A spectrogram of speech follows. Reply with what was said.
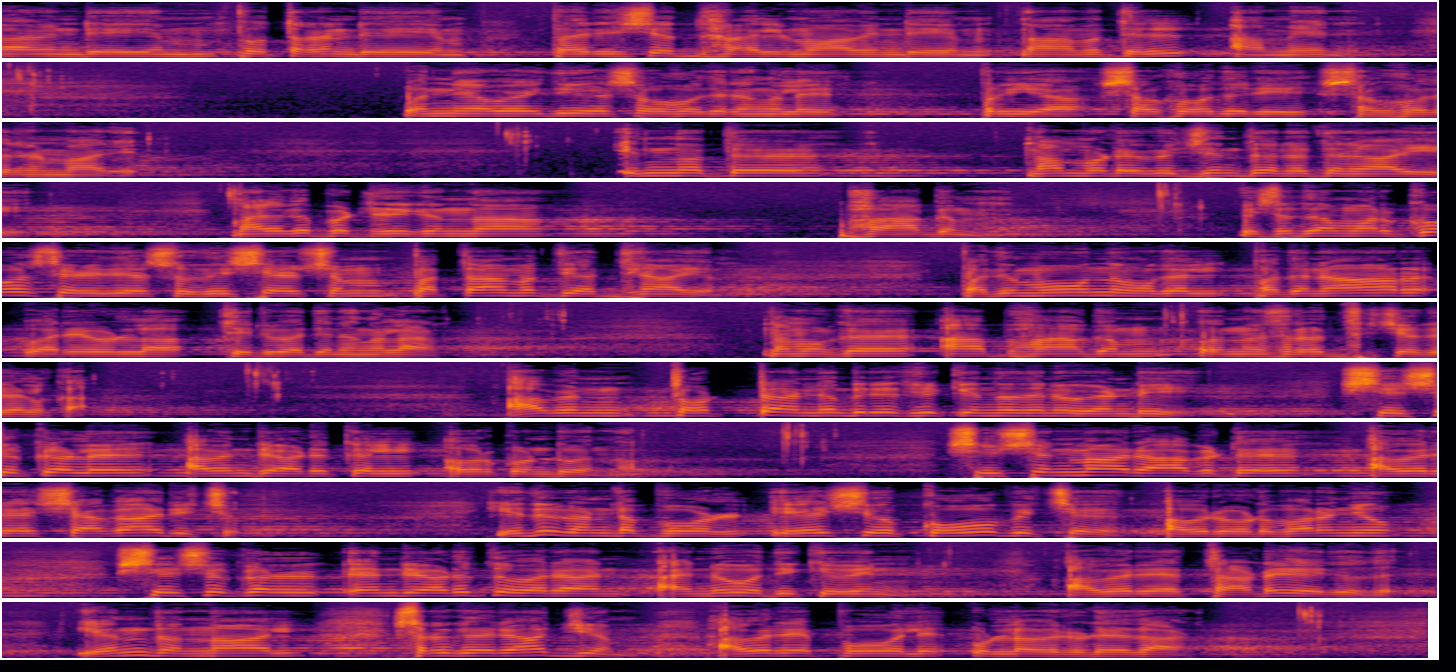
പിതാവിന്റെയും പുത്രന്റെയും പരിശുദ്ധാത്മാവിന്റെയും നാമത്തിൽ അമേൻ വന്യവൈദിക സഹോദരങ്ങളെ പ്രിയ സഹോദരി സഹോദരന്മാരെ ഇന്നത്തെ നമ്മുടെ വിചിന്തനത്തിനായി നൽകപ്പെട്ടിരിക്കുന്ന ഭാഗം വിശുദ്ധ മർക്കോസ് എഴുതിയ സുവിശേഷം പത്താമത്തെ അധ്യായം പതിമൂന്ന് മുതൽ പതിനാറ് വരെയുള്ള തിരുവചനങ്ങളാണ്. നമുക്ക് ആ ഭാഗം ഒന്ന് ശ്രദ്ധിച്ച് കേൾക്കാം. അവൻ തൊട്ടനുഗ്രഹിക്കുന്നതിന് വേണ്ടി ശിശുക്കളെ അവന്റെ അടുക്കൽ അവർ കൊണ്ടുവന്നു. ശിഷ്യന്മാരാകട്ടെ അവരെ ശകാരിച്ചു. ഇത് കണ്ടപ്പോൾ യേശു കോപിച്ച് അവരോട് പറഞ്ഞു ശിശുക്കൾ എന്റെ അടുത്ത് വരാൻ അനുവദിക്കുവിൻ അവരെ തടയരുത്. എന്തെന്നാൽ സ്വർഗരാജ്യം അവരെ പോലെ ഉള്ളവരുടേതാണ്.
